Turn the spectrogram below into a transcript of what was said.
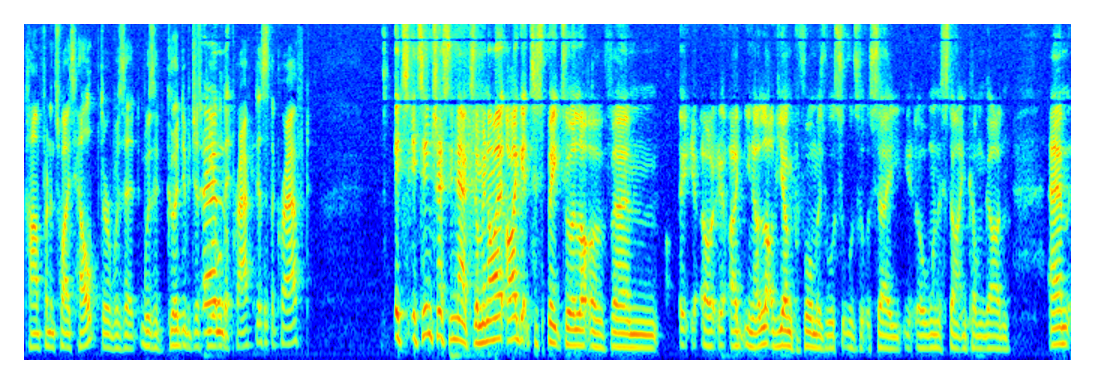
confidence wise helped or was it was it good to just be able to practice the craft it's it's interesting now because I mean I, I get to speak to a lot of um, I, you know a lot of young performers will, will sort of say or want to start in Covent Garden. Um,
